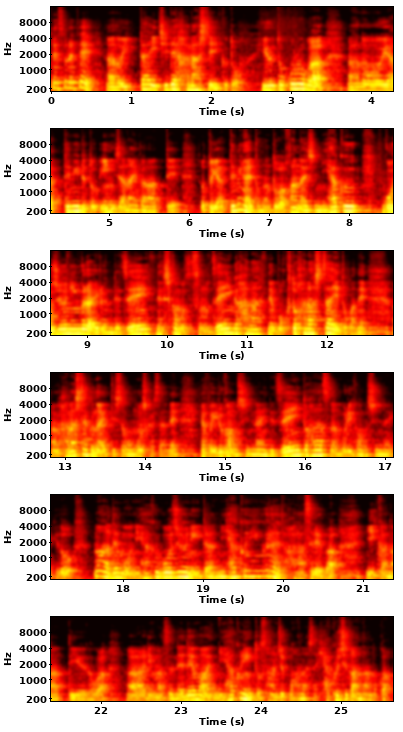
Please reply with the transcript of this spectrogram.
で、それで、あの、1対1で話していくというところが、あの、やってみるといいんじゃないかなって、ちょっとやってみないと本当わかんないし、250人ぐらいいるんで、全員、ね、しかもその全員が話、ね、僕と話したいとかね、あの、話したくないって人ももしかしたらね、やっぱいるかもしれないんで、全員と話すのは無理かもしれないけど、まあでも250人いたら200人ぐらいと話せればいいかなっていうのがありますね。で、まあ200人と30分話したら100時間なのか。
